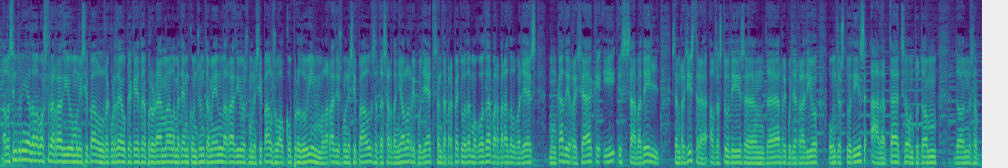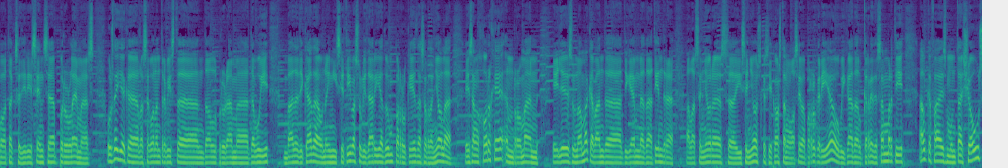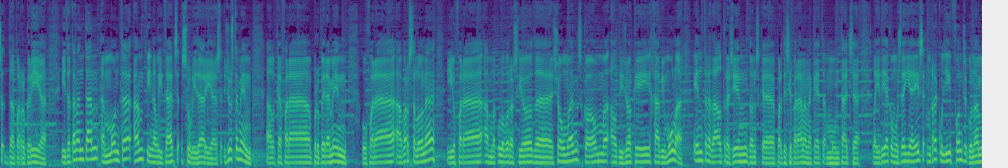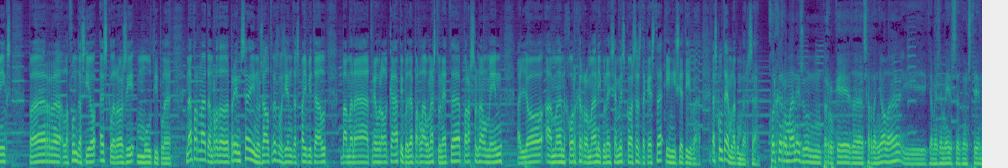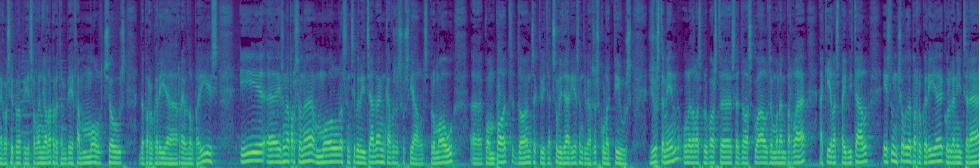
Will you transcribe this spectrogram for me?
A la sintonia de la vostra ràdio municipal, recordeu que aquest programa l'emetem conjuntament les ràdios municipals o el coproduïm les ràdios municipals de Cerdanyola, Ripollet, Santa Perpètua de Mogoda, Barberà del Vallès, Montcada i Reixac i Sabadell. S'enregistra als estudis eh, de Ripollet Ràdio, uns estudis adaptats on tothom doncs, pot accedir-hi sense problemes. Us deia que la segona entrevista del programa d'avui va dedicada a una iniciativa solidària d'un perruquer de Cerdanyola. És en Jorge en Roman. Ell és un home que, a banda, diguem-ne, d'atendre a les senyores eh, i senyors que s'hi acosten a la seva perruqueria, ubicada al carrer de Sant Martí, el que fa és muntar shows de perruqueria i de tant en tant en munta amb finalitats solidàries. Justament el que farà properament ho farà a Barcelona i ho farà amb la col·laboració de showmans com el disjockey Javi Mula, entre d'altra gent doncs, que participaran en aquest muntatge. La idea, com us deia, és recollir fons econòmics per la Fundació Esclerosi Múltiple. N'ha parlat en roda de premsa i nosaltres, la gent d'Espai Vital, vam anar a treure el cap i poder parlar una estoneta personalment allò amb en Jorge Román i conèixer més coses d'aquesta iniciativa. Escoltem la conversa. Jorge Román és un perruquer de Cerdanyola i que a més a més doncs, té negoci propi a Cerdanyola però també fa molts shows de perruqueria arreu del país i eh, és una persona molt sensibilitzada en causes socials. Promou, eh, quan pot, doncs, activitats solidàries en diversos col·lectius. Justament, una de les propostes de les quals en volem parlar aquí a l'Espai Vital és d'un show de perruqueria que organitzarà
